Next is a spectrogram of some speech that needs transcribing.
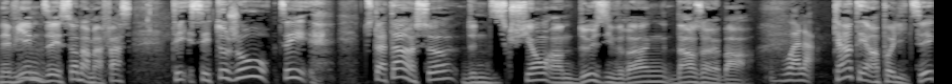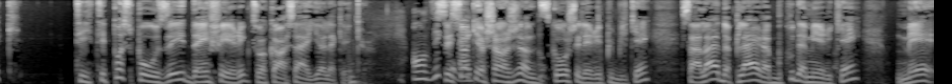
mais viens me dire ça dans ma face. T'es- C'est toujours, tu sais, tu t'attends à ça d'une discussion entre deux ivrognes dans un bar. Voilà. Quand t'es en politique, t'es t'es pas supposé d'inférer que tu vas casser la gueule à quelqu'un. On dit C'est ça la- qui a changé dans le discours chez les républicains. Ça a l'air de plaire à beaucoup d'Américains, mais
